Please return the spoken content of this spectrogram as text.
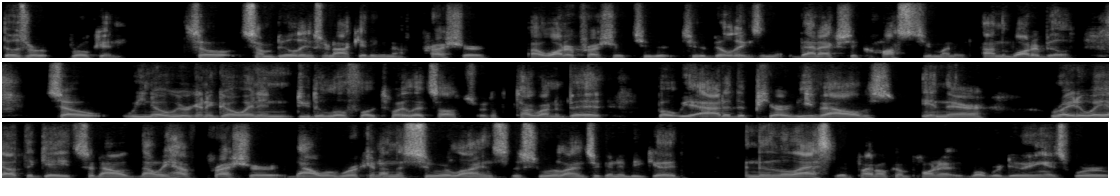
those are broken. So some buildings are not getting enough pressure, uh, water pressure to the to the buildings, and that actually costs you money on the water bill. So we know we were going to go in and do the low flow toilets. I'll talk about in a bit, but we added the PRV valves in there right away out the gate. So now now we have pressure. Now we're working on the sewer lines. The sewer lines are going to be good. And then the last and final component what we're doing is we're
